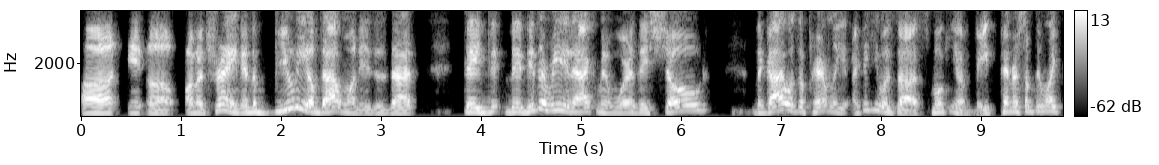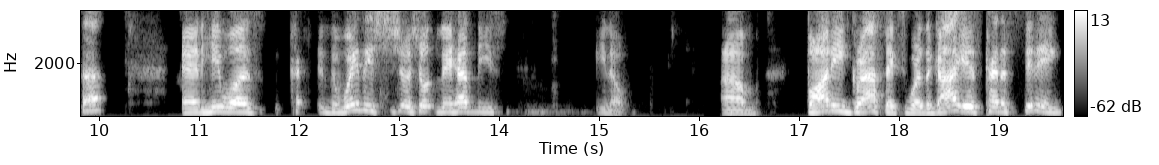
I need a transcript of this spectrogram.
uh, in, uh, on a train. And the beauty of that one is is that they did, they did a reenactment where they showed the guy was apparently I think he was uh, smoking a vape pen or something like that, and he was the way they show, show they had these, you know, um, body graphics where the guy is kind of sitting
